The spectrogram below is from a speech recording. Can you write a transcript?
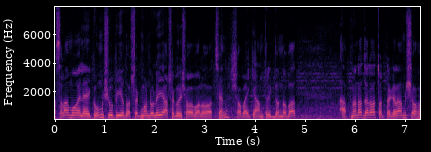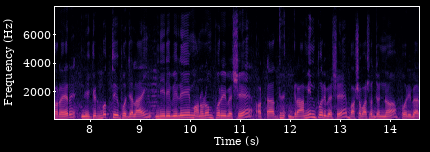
আসসালামু আলাইকুম, সুপ্রিয় দর্শক মণ্ডলী, আশা করি সবাই ভালো আছেন। সবাইকে আন্তরিক ধন্যবাদ। আপনারা যারা চট্টগ্রাম শহরের নিকটবর্তী উপজেলায় নিরিবিলি মনোরম পরিবেশে, অর্থাৎ গ্রামীণ পরিবেশে বসবাসের জন্য, পরিবার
